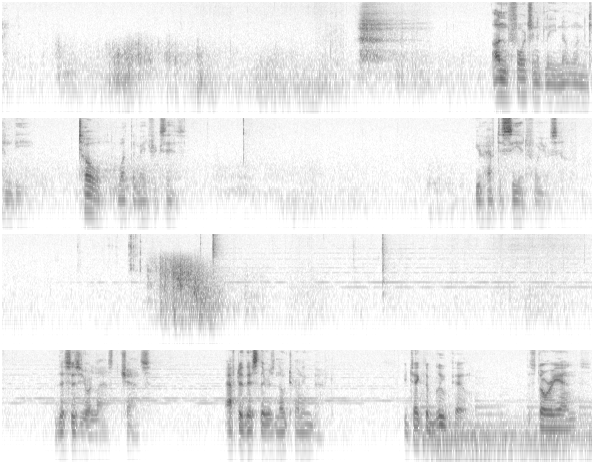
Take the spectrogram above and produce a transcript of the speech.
Unfortunately, no one can be told what the Matrix is. You have to see it for yourself. This is your last chance. After this, there is no turning back. You take the blue pill, the story ends.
